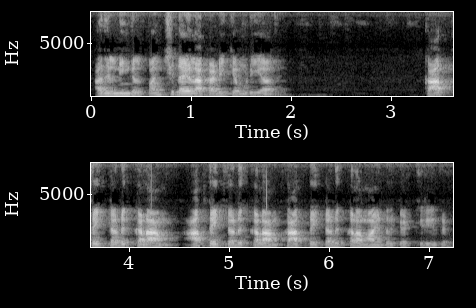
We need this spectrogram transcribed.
அதில் நீங்கள் பஞ்சு டயலாக் அடிக்க முடியாது. காத்தை தடுக்கலாம் ஆத்தை தடுக்கலாம் காத்தை தடுக்கலாமா என்று கேட்கிறீர்கள்.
